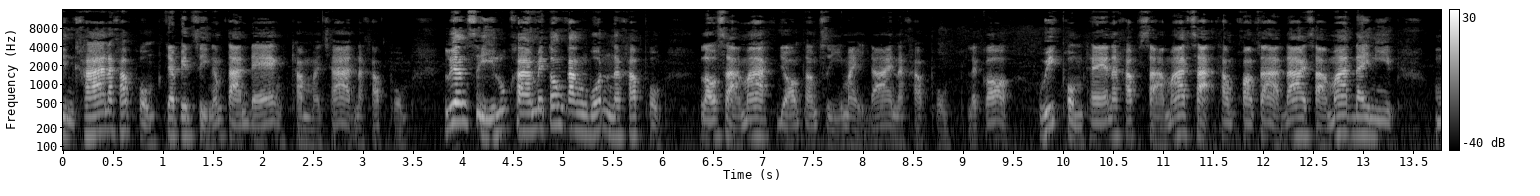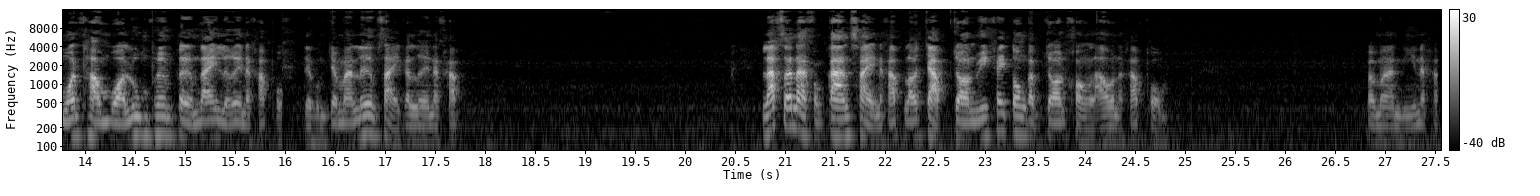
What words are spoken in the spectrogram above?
สินค้านะครับผมจะเป็นสีน้ำตาลแดงธรรมชาตินะครับผมเรื่องสีลูกค้าไม่ต้องกังวลนะครับผมเราสามารถย้อมทำสีใหม่ได้นะครับผมแล้วก็วิกผมแท้นะครับ สามารถสระทำความสะอาดได้ สามารถได้นีบม้วนทำวอลลุ่มเพิ่มเติมได้เลยนะครับผมเดี๋ยวผมจะมาเริ่มใส่กันเลยนะครับ ลักษณะของการใส่นะครับ เราจับจอนวิกให้ตรงกับจอนของเรานะครับ ผม ประมาณนี้นะครับ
